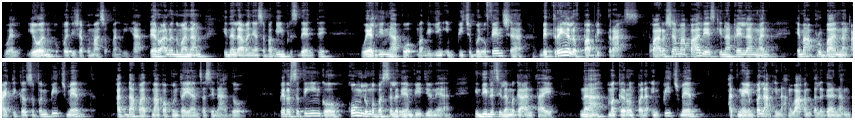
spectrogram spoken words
Well, yon pwede siya pumasok ng rehab. Pero ano naman ang kinalaman niya sa pagiging presidente? Well, yun nga po, magiging impeachable offense siya, betrayal of public trust. Para siya mapaalis, kinakailangan e maaproban ng articles of impeachment at dapat mapapunta yan sa Senado. Pero sa tingin ko, kung lumabas talaga yung video na yan, hindi na sila mag-aantay na magkaroon pa ng impeachment at ngayon pa lang, hinahawakan talaga ng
